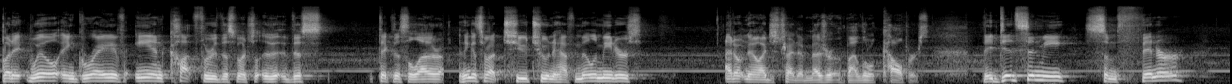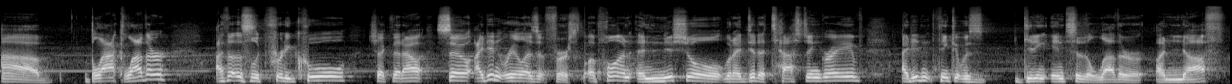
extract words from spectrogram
But it will engrave and cut through this much, uh, this thickness of leather. I think it's about two, two and a half millimeters. I don't know, I just tried to measure it with my little calipers. They did send me some thinner uh, black leather. I thought this looked pretty cool. Check that out. So I didn't realize at first. Upon initial, when I did a test engrave, I didn't think it was getting into the leather enough.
